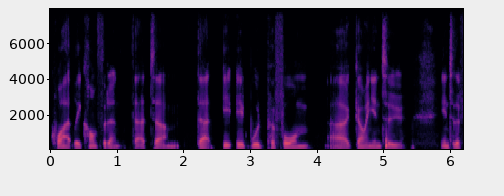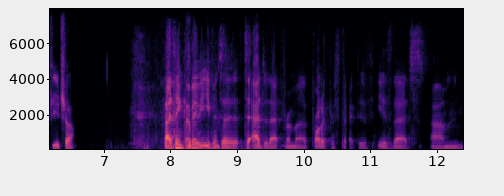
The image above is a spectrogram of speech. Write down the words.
quietly confident that um, that it, it would perform uh, going into into the future. I think maybe even to, to add to that from a product perspective is that um,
